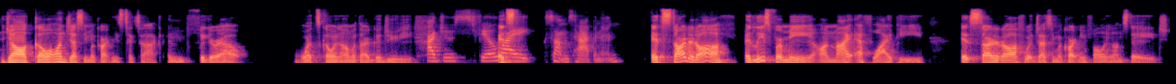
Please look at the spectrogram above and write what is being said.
y'all go on Jesse McCartney's TikTok and figure out what's going on with our good Judy. I just feel It's- like something's happening. It started off, at least for me, on my FYP, it started off with Jesse McCartney falling on stage.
